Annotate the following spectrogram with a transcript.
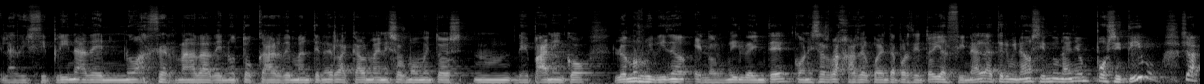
la disciplina de no hacer nada, de no tocar, de mantener la calma en esos momentos mm, de pánico, lo hemos vivido en 2020 con esas bajas del 40% y al final ha terminado siendo un año positivo. O sea,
